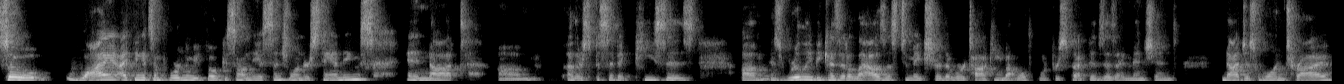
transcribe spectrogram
So why I think it's important we focus on the essential understandings and not um, other specific pieces um, is really because it allows us to make sure that we're talking about multiple perspectives, as I mentioned, not just one tribe,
